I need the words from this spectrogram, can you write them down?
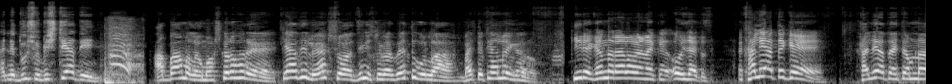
আইনে দুইশো বিশ টাকা দিন। আব্বা আমার মস্কর হরে। টিয়া দিল একশো জিনিস নিবার এতগুলা। ভাই তো টিয়া লই গেল। কি রে গেন্দার এলো নাকি? ওই যাইতেছে। খালি হাতে কে? খালি হাতে আইতাম না।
